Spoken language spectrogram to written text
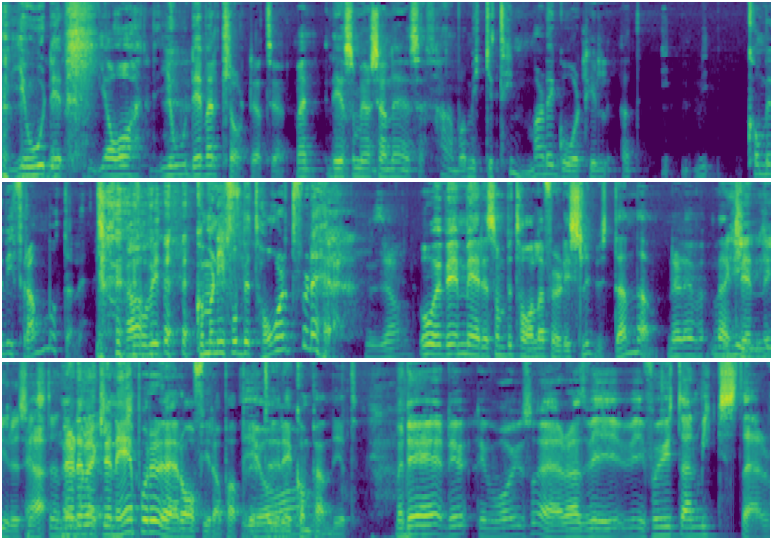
Jo det, ja, jo, det är väl klart att jag, Men det som jag känner är så här, fan vad mycket timmar det går till att vi, kommer vi framåt eller? Vi, kommer ni få betalt för det här? Ja. Och vem är det som betalar för det i slutändan? När det verkligen, hyresgästen. när det verkligen är på det där A4-pappret, Ja. det kompendiet. Men det, det, det var ju så här att vi, vi får hitta en mix där.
